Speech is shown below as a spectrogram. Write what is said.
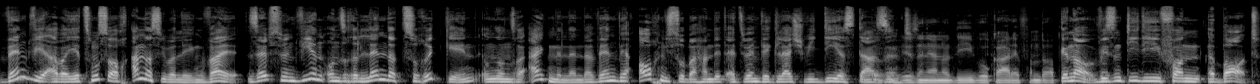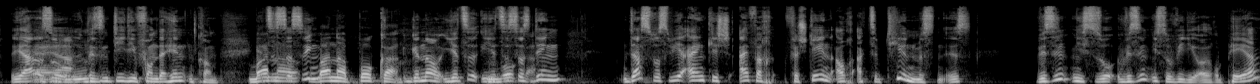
Wenn wir aber, jetzt musst du auch anders überlegen, weil selbst wenn wir in unsere Länder zurückgehen, in unsere eigenen Länder, werden wir auch nicht so behandelt, als wenn wir gleich wie die es da Wir sind. sind ja nur die, wo gerade von dort. Genau, wir sind die, die von abort, ja, Ja, so, ja. wir sind die, die von da hinten kommen. Jetzt ist das Ding, Bana Poca. genau, jetzt, jetzt ist das. Ding, das, was wir eigentlich einfach verstehen, auch akzeptieren müssten, ist, wir sind nicht so, wir sind nicht so wie die Europäer,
